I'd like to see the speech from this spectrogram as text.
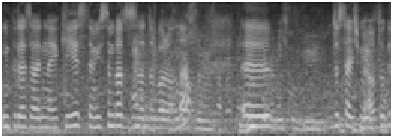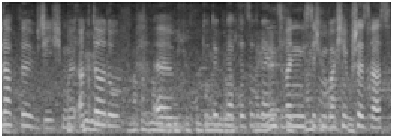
impreza, na jakiej jestem. Jestem bardzo zadowolona. Dostaliśmy autografy, widzieliśmy aktorów. Tutaj prawda zorganizowani jesteśmy właśnie przez Was,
